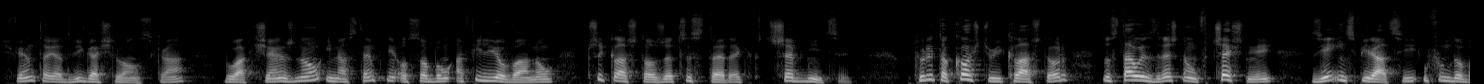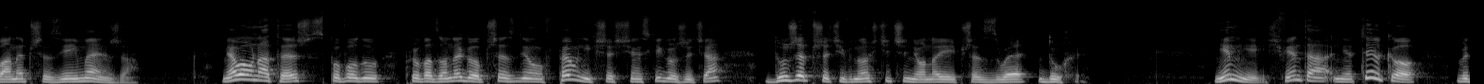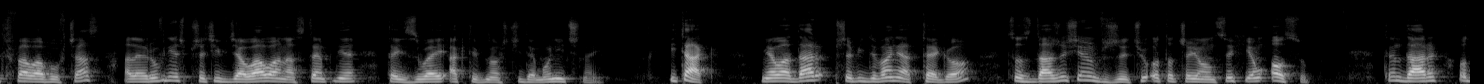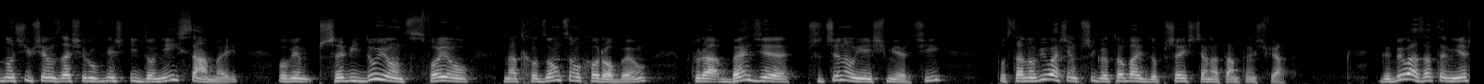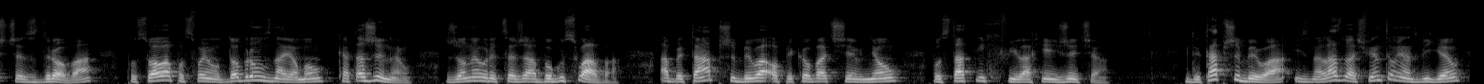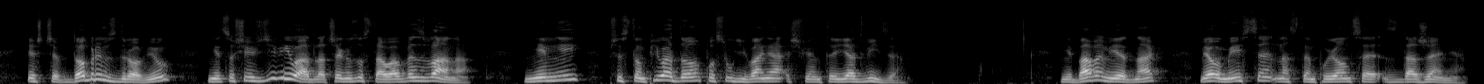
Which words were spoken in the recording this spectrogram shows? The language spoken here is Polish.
Święta Jadwiga Śląska była księżną i następnie osobą afiliowaną przy klasztorze Cysterek w Trzebnicy, który to kościół i klasztor zostały zresztą wcześniej z jej inspiracji ufundowane przez jej męża. Miała ona też z powodu prowadzonego przez nią w pełni chrześcijańskiego życia duże przeciwności czynione jej przez złe duchy. Niemniej święta nie tylko wytrwała wówczas, ale również przeciwdziałała następnie tej złej aktywności demonicznej. I tak, miała dar przewidywania tego, co zdarzy się w życiu otaczających ją osób. Ten dar odnosił się zaś również i do niej samej, bowiem przewidując swoją nadchodzącą chorobę, która będzie przyczyną jej śmierci, postanowiła się przygotować do przejścia na tamten świat. Gdy była zatem jeszcze zdrowa, posłała po swoją dobrą znajomą Katarzynę, żonę rycerza Bogusława, aby ta przybyła opiekować się nią w ostatnich chwilach jej życia. Gdy ta przybyła i znalazła świętą Jadwigę jeszcze w dobrym zdrowiu, nieco się zdziwiła, dlaczego została wezwana. Niemniej przystąpiła do posługiwania świętej Jadwidze. Niebawem jednak miało miejsce następujące zdarzenie.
